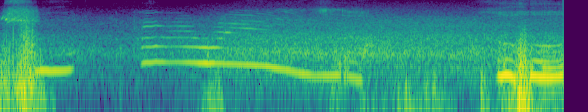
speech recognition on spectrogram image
Suarez. Uhul.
